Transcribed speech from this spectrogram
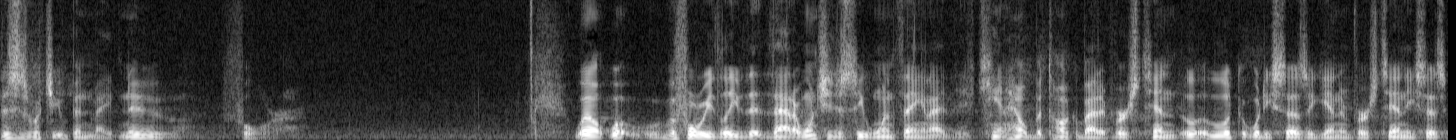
this is what you've been made new for. Well, before we leave that, I want you to see one thing, and I can't help but talk about it. Verse 10. Look at what he says again in verse 10. He says,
